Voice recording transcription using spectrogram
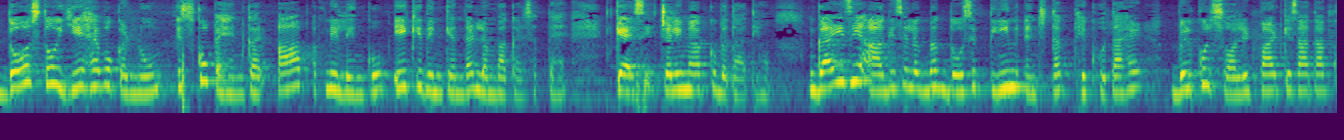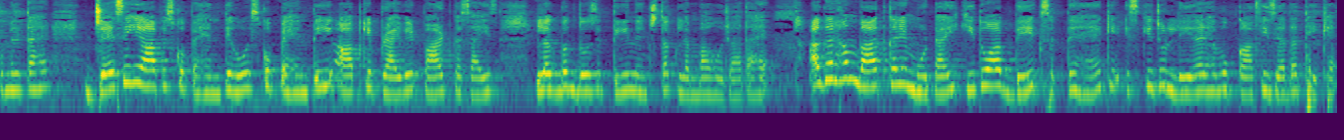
दोस्तों, ये है वो कंडोम इसको पहनकर आप अपने लिंग को एक ही दिन के अंदर लंबा कर सकते हैं। कैसे? चलिए मैं आपको बताती हूँ। गाइज़ ये आगे से लगभग दो से तीन इंच तक थिक होता है। बिल्कुल सॉलिड पार्ट के साथ आपको मिलता है। जैसे ही आप इसको पहनते हो, इसको पहनते ही आपके प्राइवेट पार्ट का साइज़ लगभग दो से तीन इंच तक लंबा हो जाता है। अगर हम बात करें मोटाई की तो आप देख सकते हैं कि इसकी जो लेयर है, वो काफ़ी ज़्यादा थिक है।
